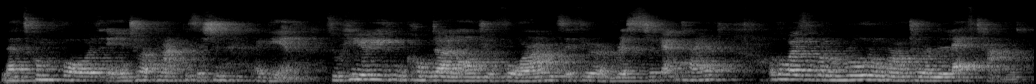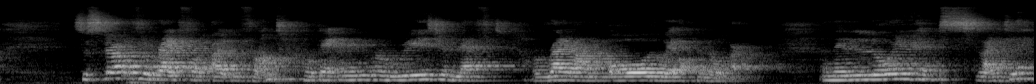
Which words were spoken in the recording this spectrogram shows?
Let's come forward into our plank position again. So here you can come down onto your forearms if your wrists are getting tired. Otherwise, I'm going to roll over onto our left hand. So start with your right foot out in front, okay, and then you're going to raise your left right arm all the way up and over. And then lower your hips slightly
